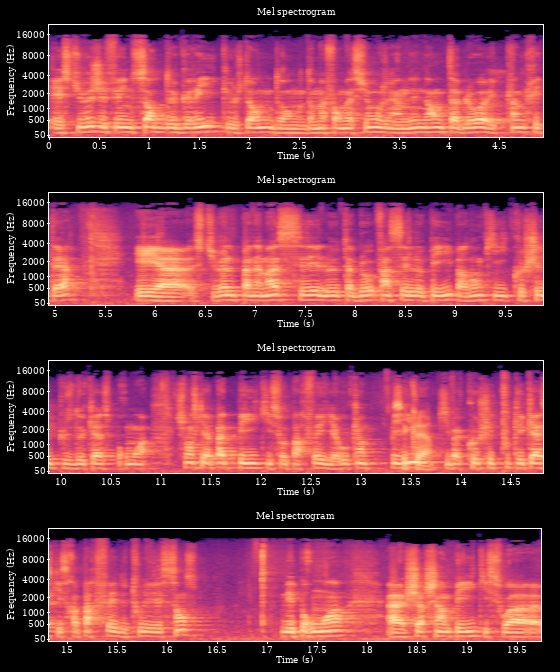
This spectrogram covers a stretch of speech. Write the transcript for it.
Et si tu veux, j'ai fait une sorte de grille que je donne dans, dans ma formation. J'ai un énorme tableau avec plein de critères. Et euh, si tu veux, le Panama, c'est le tableau, enfin c'est le pays, pardon, qui cochait le plus de cases pour moi. Je pense qu'il n'y a pas de pays qui soit parfait. Il n'y a aucun pays qui va cocher toutes les cases, qui sera parfait de tous les sens. Mais pour moi, euh, chercher un pays qui soit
